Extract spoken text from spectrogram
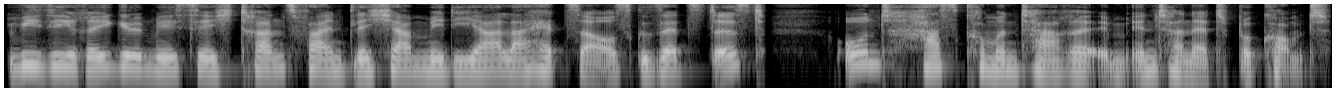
wie sie regelmäßig transfeindlicher medialer Hetze ausgesetzt ist und Hasskommentare im Internet bekommt.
